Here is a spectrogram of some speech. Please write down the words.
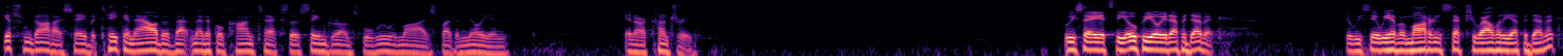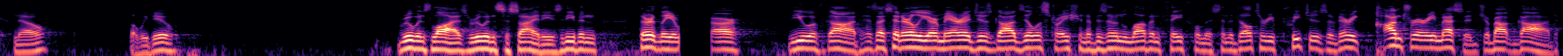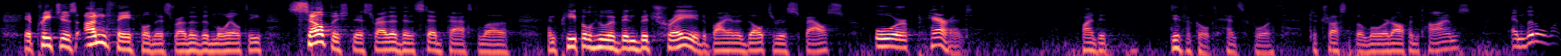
Gifts from God, I say, but taken out of that medical context, those same drugs will ruin lives by the million in our country. We say it's the opioid epidemic. Do we say we have a modern sexuality epidemic? No, but we do ruins lives, ruins societies, and even, thirdly, our view of God. As I said earlier, marriage is God's illustration of his own love and faithfulness, and adultery preaches a very contrary message about God. It preaches unfaithfulness rather than loyalty, selfishness rather than steadfast love, and people who have been betrayed by an adulterous spouse or parent find it difficult henceforth to trust the Lord oftentimes, and little one.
